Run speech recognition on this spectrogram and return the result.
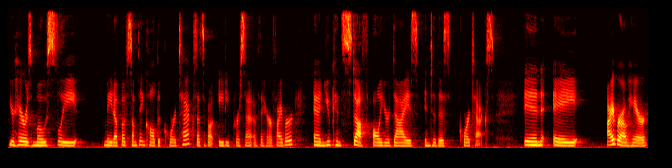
your hair is mostly made up of something called the cortex. That's about 80% of the hair fiber. And you can stuff all your dyes into this cortex. In a eyebrow hair,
